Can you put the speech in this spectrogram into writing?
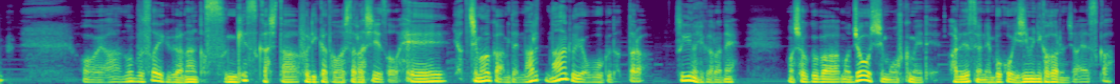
おい、あのブサイクがなんかすんげえ透かした振り方をしたらしいぞ。へえ、やっちまうか、みたいになる、なるよ、僕だったら。次の日からね、もう職場、もう上司も含めて、あれですよね、僕をいじめにかかるんじゃないですか。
